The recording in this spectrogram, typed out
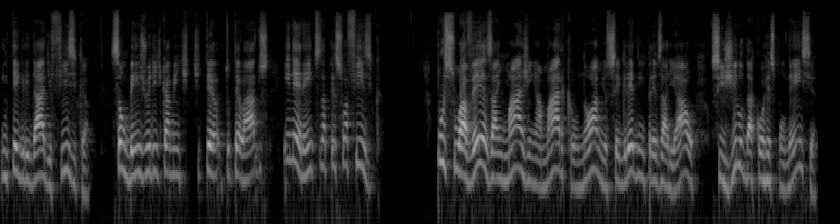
integridade física são bens juridicamente tutelados inerentes à pessoa física. Por sua vez, a imagem, a marca, o nome, o segredo empresarial, o sigilo da correspondência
